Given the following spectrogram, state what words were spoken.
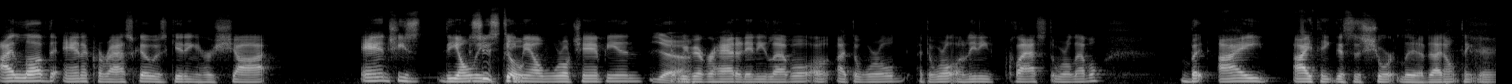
I I love that Ana Carrasco is getting her shot, and she's the only She's still- female world champion Yeah. that we've ever had at any level uh, at the world at the world on any class at the world level. But I I think this is short lived. I don't think they're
